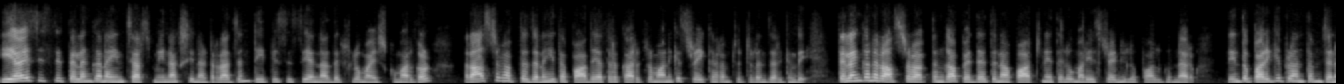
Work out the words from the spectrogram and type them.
ఏఐసిసి తెలంగాణ ఇన్ఛార్జ్ మీనాక్షి నటరాజన్ టీపీసీసీఎన్ అధ్యక్షులు మహేష్ కుమార్ గౌడ్ రాష్ట్ర వ్యాప్త జనహిత పాదయాత్ర కార్యక్రమానికి శ్రీకారం చుట్టడం జరిగింది. తెలంగాణ రాష్ట్ర వ్యాప్తంగా పెద్ద ఎత్తున పార్టీ నేతలు మరియు శ్రేణులు పాల్గొన్నారు. దీంతో పరిగి ప్రాంతం జన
